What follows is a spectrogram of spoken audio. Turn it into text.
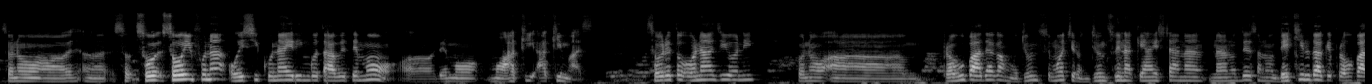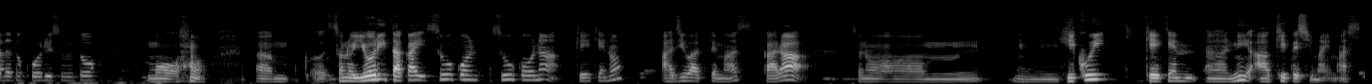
そのあそそそういうふうな美味しくないリンゴ食べても、でももう飽き飽きます。それと同じように、このあプラフパーダがもう純粋もちろん純粋な敬愛者ななので、そのできるだけプラフパーダと交流すると、もう そのより高い崇高崇高な経験を味わってますから、その、うん、低い経験に飽きてしまいます。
